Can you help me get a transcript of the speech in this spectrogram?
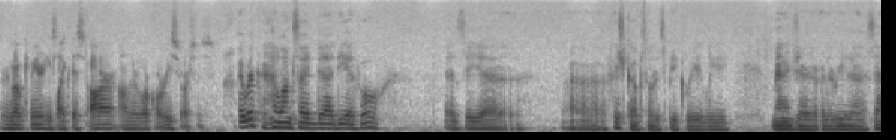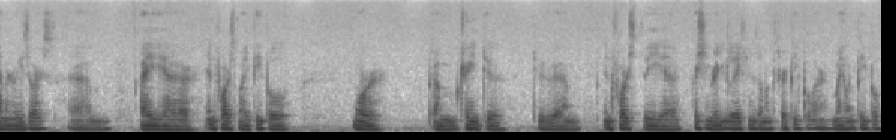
remote communities like this are on their local resources. I work alongside uh, DFO as a uh, uh, fish cub, so to speak. We, we manage our, the re- uh, salmon resource. Um, I uh, enforce my people more I'm trained to, to um, enforce the uh, fishing regulations amongst our people, our, my own people.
